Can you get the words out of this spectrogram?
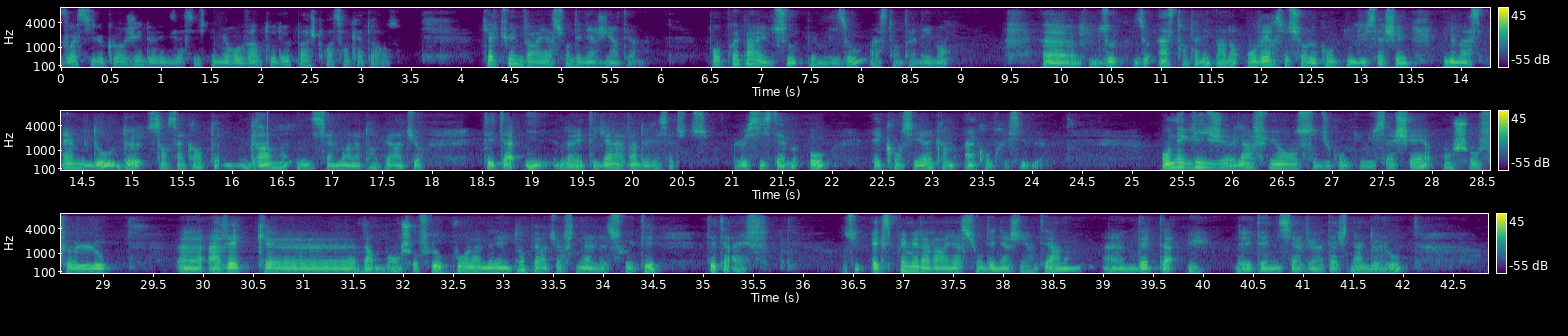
Voici le corrigé de l'exercice numéro 22, page 314. Calcule une variation d'énergie interne. Pour préparer une soupe miso instantanément, euh, on verse sur le contenu du sachet une masse M d'eau de 150 g initialement à la température θI est égale à 20 degrés Celsius. Le système eau est considéré comme incompressible. On néglige l'influence du contenu du sachet, on chauffe l'eau euh, avec, euh, chauffe l'eau pour l'amener à une température finale souhaitée, θF. Ensuite, exprimer la variation d'énergie interne, delta U de l'état initial vers l'état final de l'eau,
